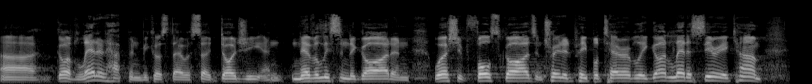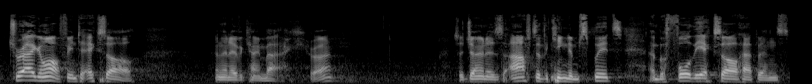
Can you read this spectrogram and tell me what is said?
Uh, God let it happen because they were so dodgy and never listened to God and worshipped false gods and treated people terribly. God let Assyria come, drag them off into exile and they never came back, right? So Jonah's after the kingdom splits and before the exile happens.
